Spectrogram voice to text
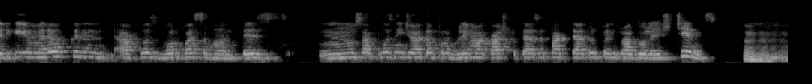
adică eu mereu când a fost vorba să montez, nu s-a pus niciodată problema că aș putea să fac teatru pentru adolescenți. Mhm.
